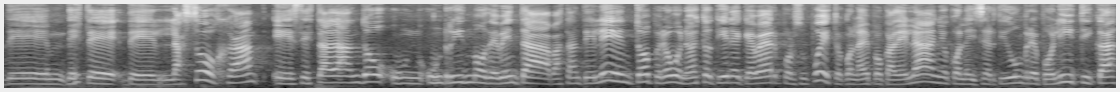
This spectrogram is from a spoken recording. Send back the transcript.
de, este, la soja, eh, se está dando un, ritmo de venta bastante lento, pero bueno, esto tiene que ver, por supuesto, con la época del año, con la incertidumbre política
